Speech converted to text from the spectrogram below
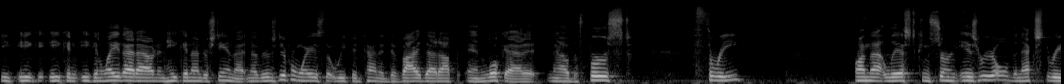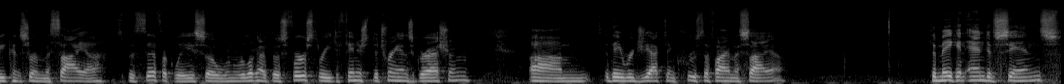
he, he, he, can, he can lay that out and he can understand that. Now, there's different ways that we could kind of divide that up and look at it. Now, the first three on that list concern Israel. The next three concern Messiah specifically. So when we're looking at those first three, to finish the transgression, um, they reject and crucify Messiah. To make an end of sins,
